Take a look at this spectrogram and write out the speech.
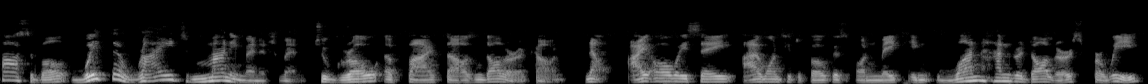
possible with the right money management to grow a five thousand dollar account. Now, I always say I want you to focus on making $100 per week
